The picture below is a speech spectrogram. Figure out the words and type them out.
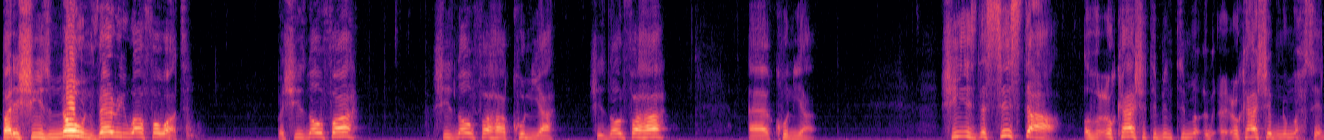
But she's known very well for what? But she's known for, she's known for her kunya. She's known for her uh, kunya. She is the sister of Ukasha bint Ukasha ibn Muhsin.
